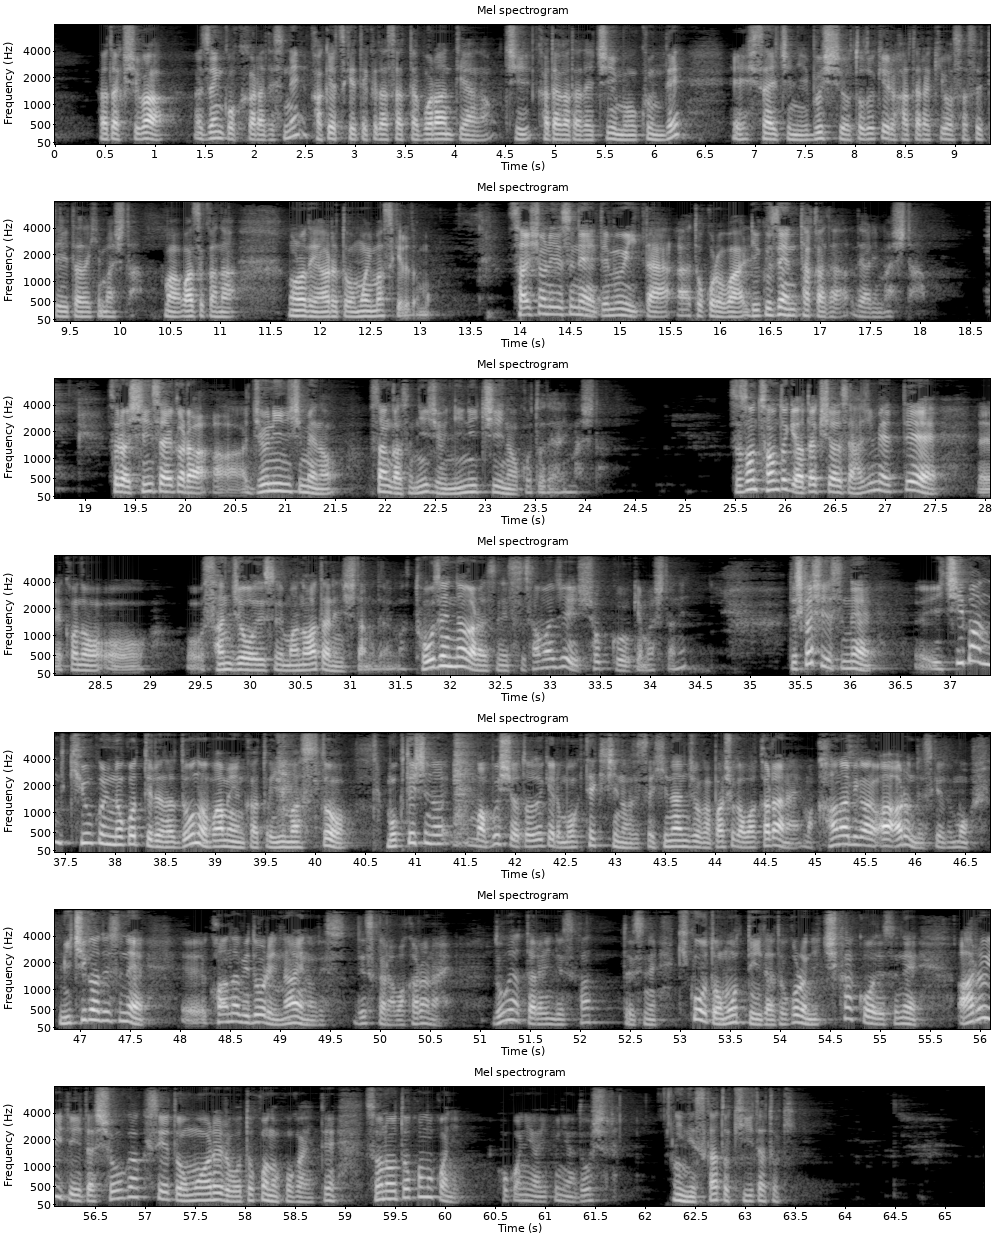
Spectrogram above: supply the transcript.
私は全国からですね、駆けつけてくださったボランティアの方々でチームを組んで、被災地に物資を届ける働きをさせていただきました。まあ、わずかなものであると思いますけれども。最初にですね、出向いたところは陸前高田でありました。それは震災から12日目の3月22日のことでありました。その時私はですね、初めて、この惨状をですね、目の当たりにしたのであります。当然ながらですね、凄まじいショックを受けましたね。で、しかしですね、一番記憶に残っているのはどの場面かと言いますと、目的地の、まあ、物資を届ける目的地のですね、避難所が、場所がわからない。まあ、カーナビがあるんですけれども、道がですね、カーナビ通りにないのです。ですからわからない。どうやったらいいんですかですね、聞こうと思っていたところに近くをですね、歩いていた小学生と思われる男の子がいて、その男の子に、ここには行くにはどうしたらいいんですかと聞いたとき、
